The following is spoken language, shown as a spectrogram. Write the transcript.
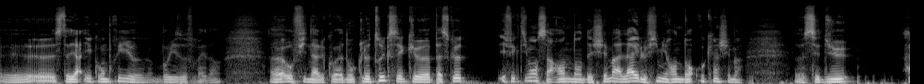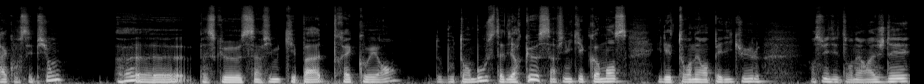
Euh, C'est-à-dire y compris euh, Boys of Fred hein, au final quoi. Donc le truc c'est que parce que effectivement ça rentre dans des schémas. Là, le film il rentre dans aucun schéma. C'est dû à la conception parce que c'est un film qui est pas très cohérent de bout en bout. C'est-à-dire que c'est un film qui commence, il est tourné en pellicule. Ensuite, il est tourné en HD,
